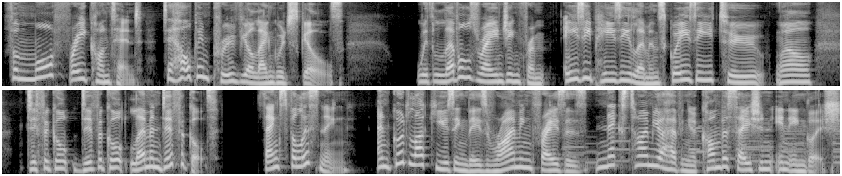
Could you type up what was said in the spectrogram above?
for more free content to help improve your language skills. With levels ranging from easy peasy lemon squeezy to, well, difficult, difficult, lemon difficult. Thanks for listening, and good luck using these rhyming phrases next time you're having a conversation in English.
